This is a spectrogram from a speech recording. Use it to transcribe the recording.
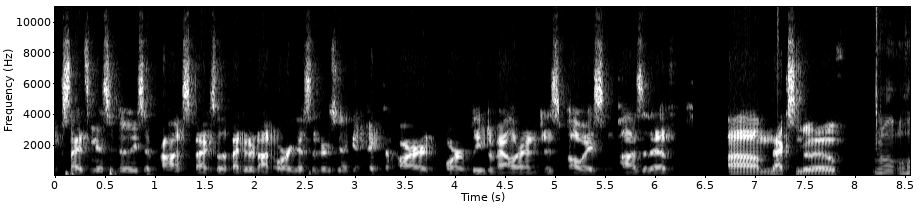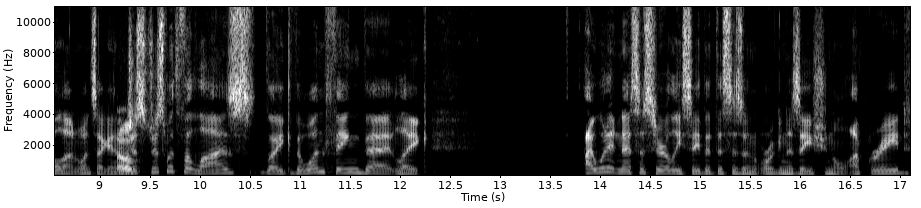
excites me as a cohesive prospect. So the fact that they're not Orgus and they're just going to get picked apart or leave to Valorant is always a positive. Um, next move. Oh, hold on one second. Oh. Just just with Velaz, like the one thing that like I wouldn't necessarily say that this is an organizational upgrade.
